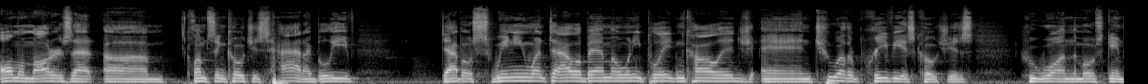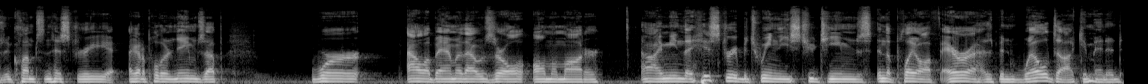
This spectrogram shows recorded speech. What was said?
alma maters that um, Clemson coaches had. I believe Dabo Swinney went to Alabama when he played in college, and two other previous coaches who won the most games in Clemson history. I got to pull their names up. Were Alabama. That was their alma mater. I mean, the history between these two teams in the playoff era has been well documented.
